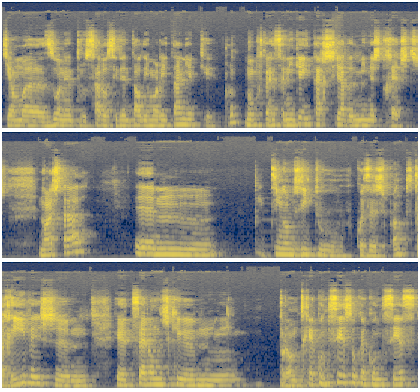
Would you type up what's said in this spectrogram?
que é uma zona entre o Saara Ocidental e a Mauritânia que pronto, não pertence a ninguém e está recheada de minas terrestres. Não há estrada, um, tinham-nos dito coisas pronto, terríveis, um, disseram-nos que um, pronto, que acontecesse o que acontecesse,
